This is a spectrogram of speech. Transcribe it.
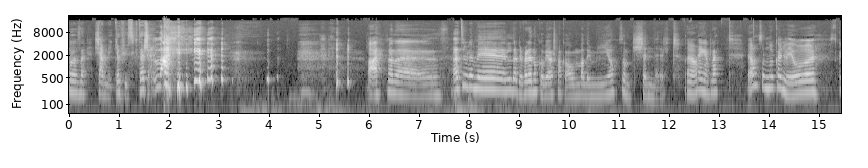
Og det er sånn Kommer ikke til å huske det, sjøl. Nei! Nei, men uh, jeg tror det er litt artig, for det er noe vi har snakka om veldig mye òg, sånn generelt, Ja. egentlig. ja, så nå kan vi jo.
